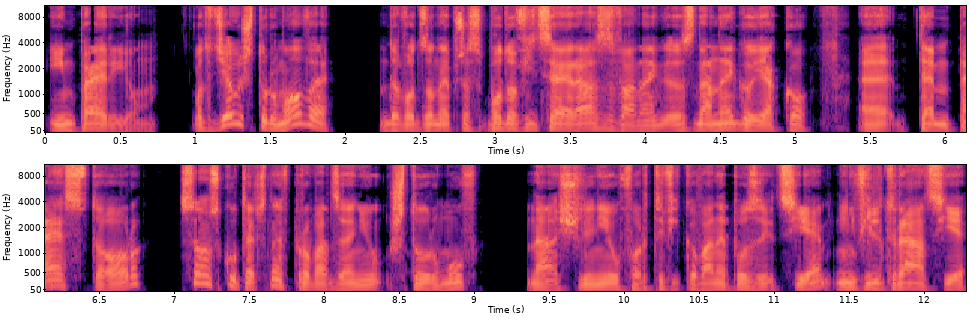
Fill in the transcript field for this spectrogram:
imperium. Oddziały szturmowe, dowodzone przez podoficera zwanego, znanego jako e, Tempestor, są skuteczne w prowadzeniu szturmów na silnie ufortyfikowane pozycje, infiltrację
